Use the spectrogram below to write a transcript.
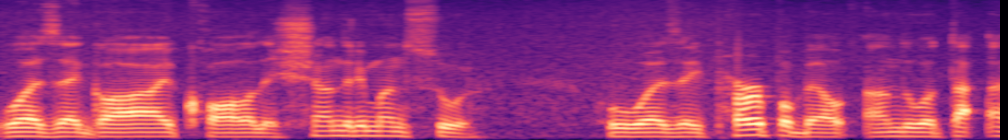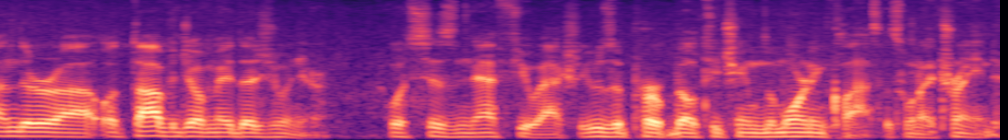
was a guy called Alexandre Mansur, who was a purple belt under, Ota- under uh, Otávio de Almeida Jr., was his nephew actually. He was a purple belt teaching the morning class. That's when I trained.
